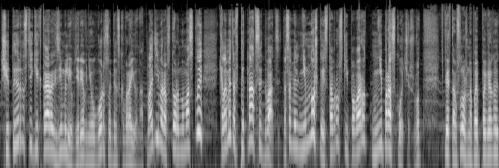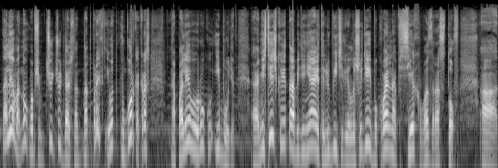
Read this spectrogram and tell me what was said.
14 гектарах земли в деревне Угор Собинского района. От Владимира в сторону Москвы километров 15-20. На самом деле, немножко и Ставровский поворот не проскочишь. Вот теперь там сложно повернуть налево. Ну, в общем, чуть-чуть дальше надо, надо проехать. И вот Угор как раз по левую руку и будет. Э, местечко это объединяет любителей лошадей буквально всех возрастов. А,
